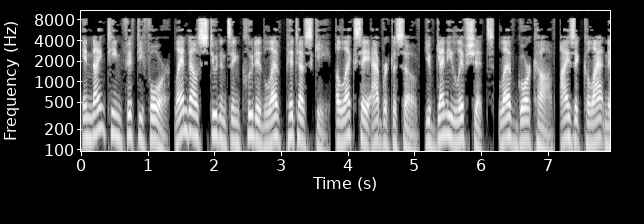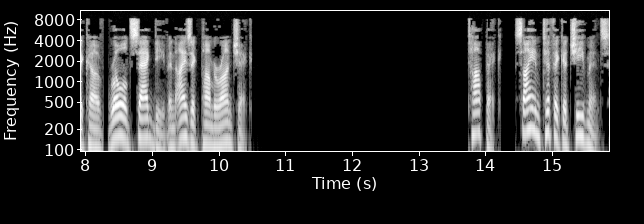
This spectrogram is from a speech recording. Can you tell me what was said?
In 1954, Landau's students included Lev Pitaevskii, Alexei Abrikosov, Yevgeny Lifshitz, Lev Gorkov, Isaac Khalatnikov, Roald Sagdeev and Isaac Pomeranchuk. Scientific achievements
